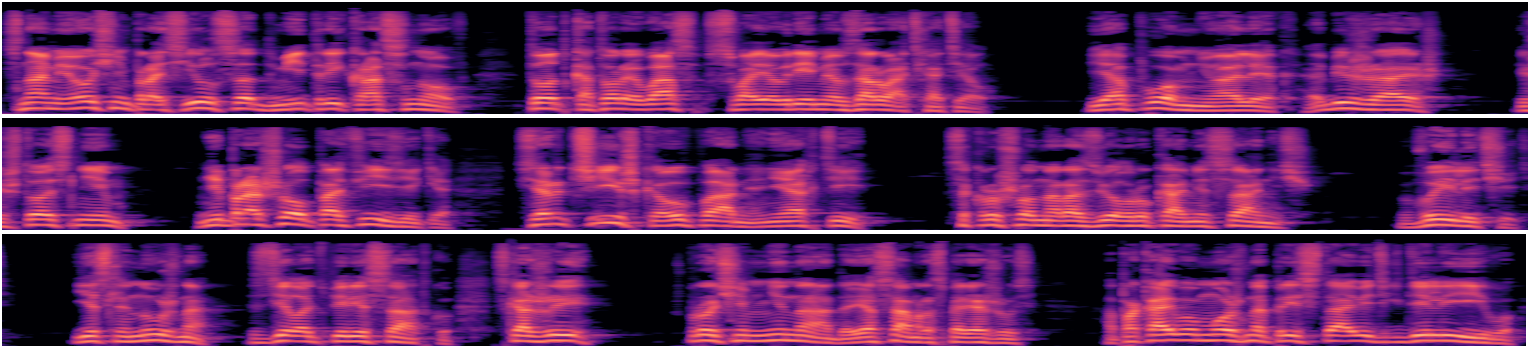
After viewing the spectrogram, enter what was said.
с нами очень просился Дмитрий Краснов, тот, который вас в свое время взорвать хотел». «Я помню, Олег, обижаешь. И что с ним?» «Не прошел по физике. Серчишка у парня, не ахти», — сокрушенно развел руками Санич. «Вылечить. Если нужно, сделать пересадку. Скажи...» «Впрочем, не надо, я сам распоряжусь. А пока его можно приставить к Делиеву.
